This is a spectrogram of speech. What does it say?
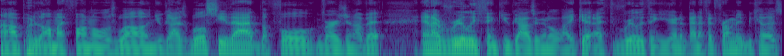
uh, put it on my funnel as well, and you guys will see that the full version of it. And I really think you guys are gonna like it. I th- really think you're gonna benefit from it because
